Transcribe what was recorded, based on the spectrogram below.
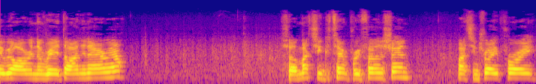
Here we are in the rear dining area. So matching contemporary furnishing, matching drapery,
